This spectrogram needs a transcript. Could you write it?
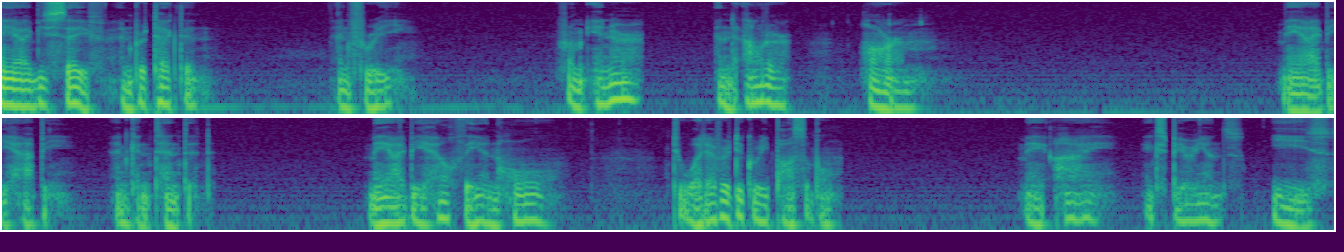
May I be safe and protected and free from inner and outer harm. May I be happy and contented. May I be healthy and whole to whatever degree possible. May I experience ease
